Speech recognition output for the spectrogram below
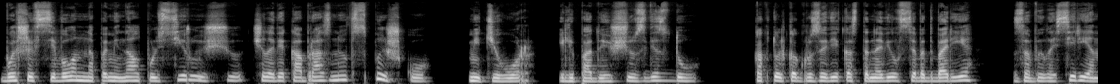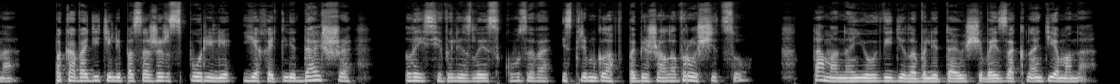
Больше всего он напоминал пульсирующую, человекообразную вспышку, метеор или падающую звезду. Как только грузовик остановился во дворе, завыла сирена. Пока водитель и пассажир спорили, ехать ли дальше – Лейси вылезла из кузова и стремглав побежала в рощицу. Там она и увидела вылетающего из окна демона.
